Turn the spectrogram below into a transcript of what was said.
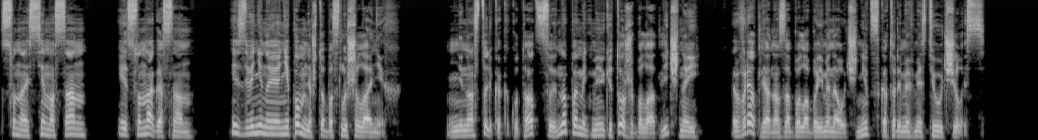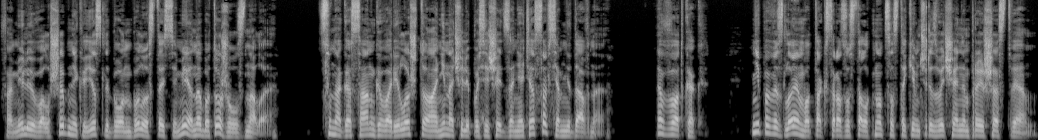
Цунасима-сан и Цунага-сан. Извини, но я не помню, чтобы слышала о них. Не настолько как у Тацу, но память Миюки тоже была отличной. Вряд ли она забыла бы имена учениц, с которыми вместе училась. Фамилию волшебника, если бы он был из Т-7, она бы тоже узнала. Цунага-сан говорила, что они начали посещать занятия совсем недавно. Вот как. Не повезло им вот так сразу столкнуться с таким чрезвычайным происшествием.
